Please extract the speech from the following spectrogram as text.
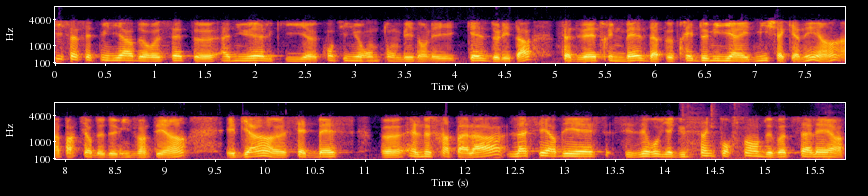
6 à 7 milliards de recettes euh, annuelles qui euh, continueront de tomber dans les caisses de l'État. Ça devait être une baisse d'à peu près 2 milliards et demi chaque année hein, à partir de 2021. Eh bien, euh, cette baisse euh, elle ne sera pas là. La CRDS, c'est 0,5% de votre salaire.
